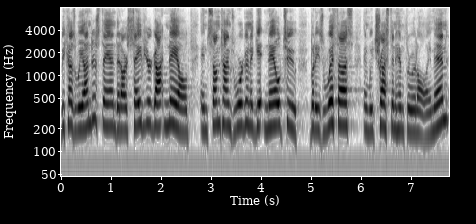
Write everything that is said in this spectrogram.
because we understand that our Savior got nailed, and sometimes we're going to get nailed too, but He's with us, and we trust in Him through it all. Amen?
